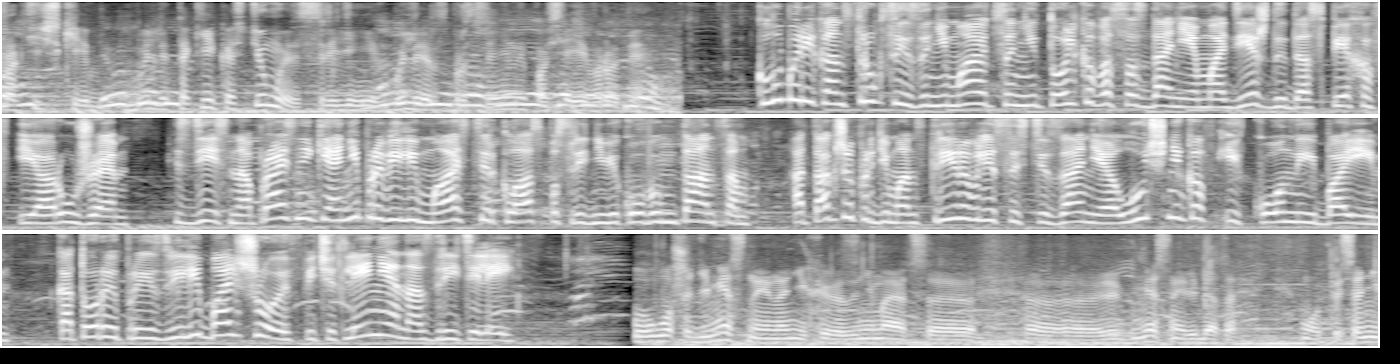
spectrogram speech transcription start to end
практически были такие костюмы среди них были распространены по всей Европе. Клубы реконструкции занимаются не только воссозданием одежды, доспехов и оружия. Здесь на празднике они провели мастер-класс по средневековым танцам, а также продемонстрировали состязания лучников и конные бои которые произвели большое впечатление на зрителей. Лошади местные, на них занимаются э, местные ребята. Вот, то есть они,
